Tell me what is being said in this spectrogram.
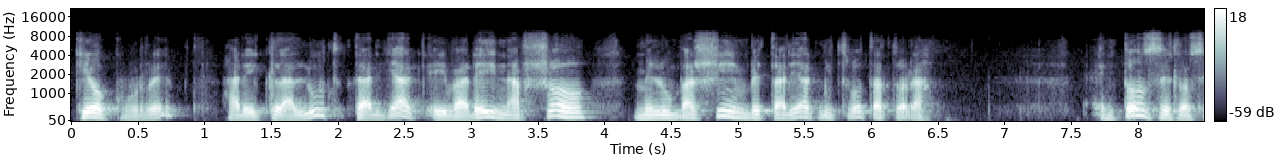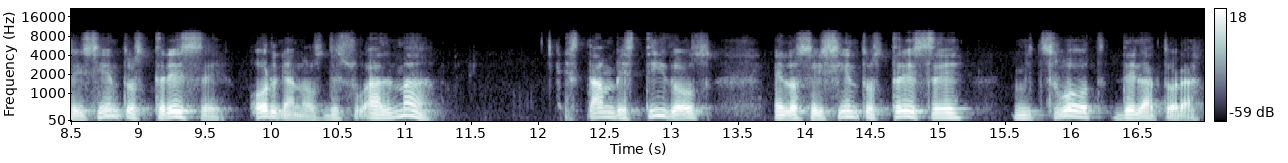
¿qué ocurre? Entonces los 613 órganos de su alma están vestidos en los 613 mitzvot de la Torah.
